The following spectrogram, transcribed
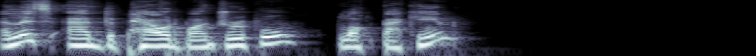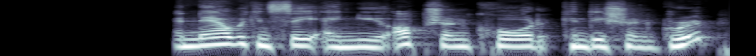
and let's add the powered by Drupal block back in. And now we can see a new option called condition group.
